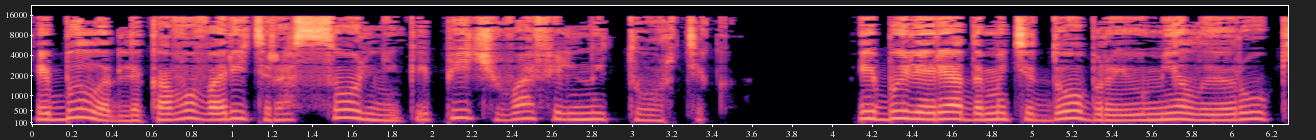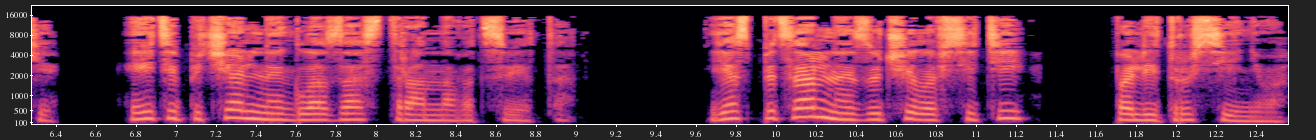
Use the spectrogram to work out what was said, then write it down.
И было для кого варить рассольник и печь вафельный тортик. И были рядом эти добрые и умелые руки, эти печальные глаза странного цвета. Я специально изучила в сети палитру синего.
